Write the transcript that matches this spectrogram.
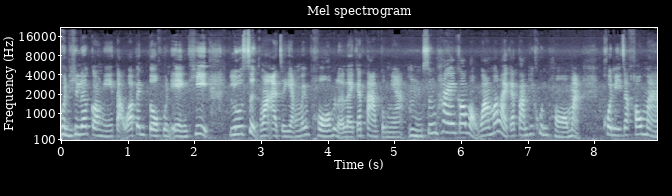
คนที่เลือกกองนี้ แต่ว่าเป็นตัวคุณเองที่รู้สึกว่าอาจจะยังไม่พร้อมหรืออะไรก็ตามตรงเนี้ยอืมซึ่งไพ่ก็บอกว่าเมื่อไหร่ก็ตามที่คุณพร้อมอะ คนนี้จะเข้ามา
